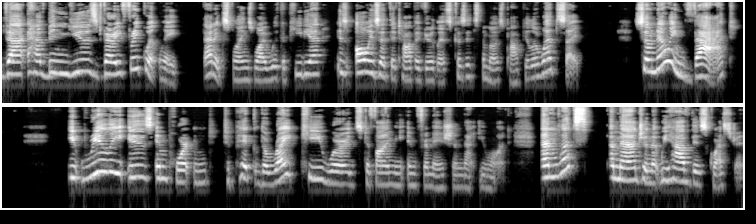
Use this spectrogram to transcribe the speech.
that have been used very frequently. That explains why Wikipedia is always at the top of your list because it's the most popular website. So knowing that, it really is important to pick the right keywords to find the information that you want. And let's imagine that we have this question.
